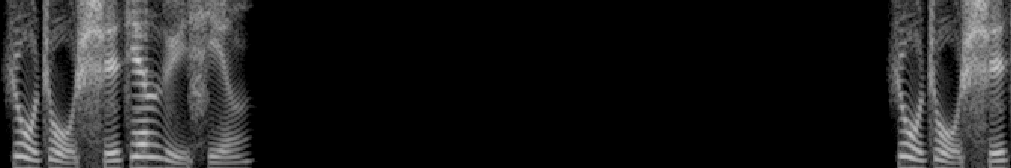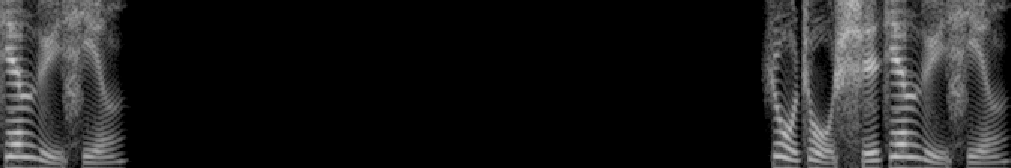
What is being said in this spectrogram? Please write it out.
入住时间旅行，入住时间旅行。入住时间旅行，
